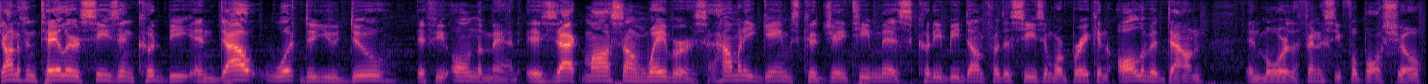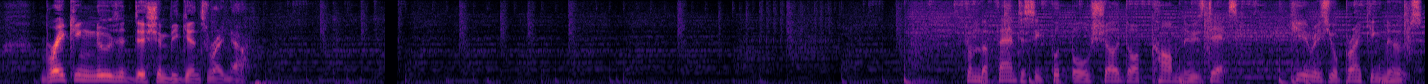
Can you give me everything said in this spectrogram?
Jonathan Taylor's season could be in doubt. What do you do if you own the man? Is Zack Moss on waivers? How many games could JT miss? Could he be done for the season? We're breaking all of it down and more. The Fantasy Football Show breaking news edition begins right now. From the fantasyfootballshow.com news desk, here is your breaking news.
